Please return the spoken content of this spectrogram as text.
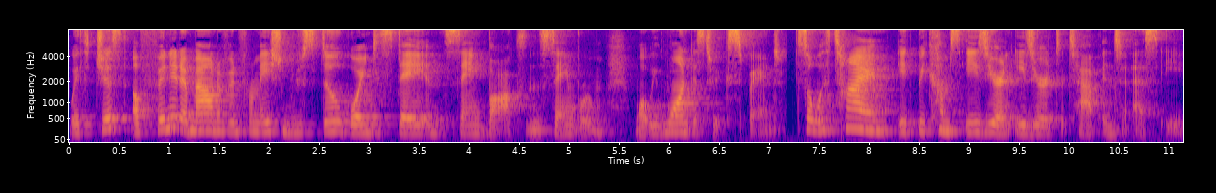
with just a finite amount of information, you're still going to stay in the same box, in the same room. What we want is to expand. So, with time, it becomes easier and easier to tap into SE.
